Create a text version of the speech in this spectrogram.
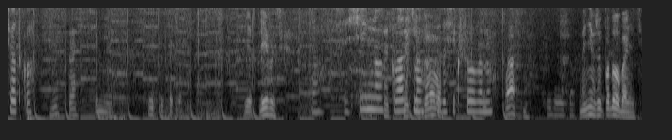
Чітко. І все, чинні. І тут таке. Є плівочка. Так, все щільно, Все- все класно чудово. зафіксовано. Класно. Мені вже подобається.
